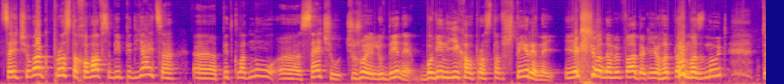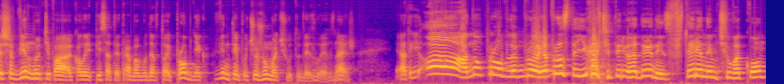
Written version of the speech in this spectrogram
цей чувак просто ховав собі під яйця е, підкладну е, сечу чужої людини, бо він їхав просто вштирений, і якщо на випадок його тормознуть, то щоб він, ну, типа, коли пісяти треба буде в той пробник, він, типу, чужу мочу туди злив, знаєш. Я такий, а, ну проблем, бро. Я просто їхав 4 години з вштиреним чуваком,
